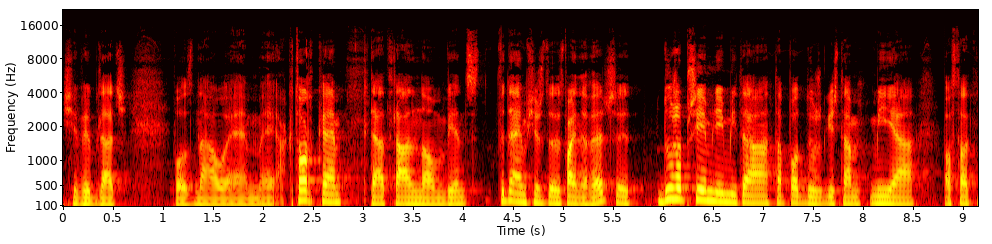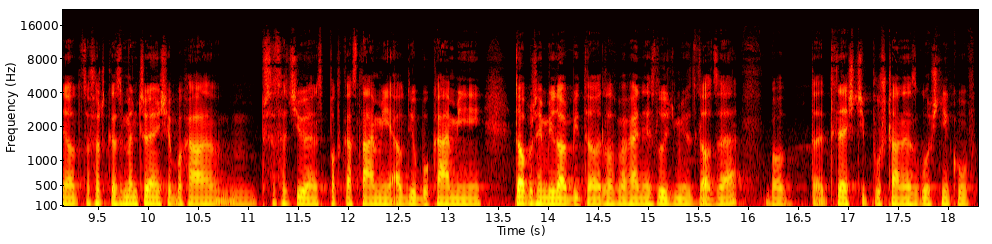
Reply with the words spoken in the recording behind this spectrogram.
się wybrać poznałem aktorkę teatralną, więc wydaje mi się, że to jest fajna rzecz. Dużo przyjemniej mi ta, ta podróż gdzieś tam mija. Ostatnio troszeczkę zmęczyłem się, bo chyba przesadziłem z podcastami, audiobookami. Dobrze mi robi to rozmawianie z ludźmi w drodze, bo te treści puszczane z głośników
